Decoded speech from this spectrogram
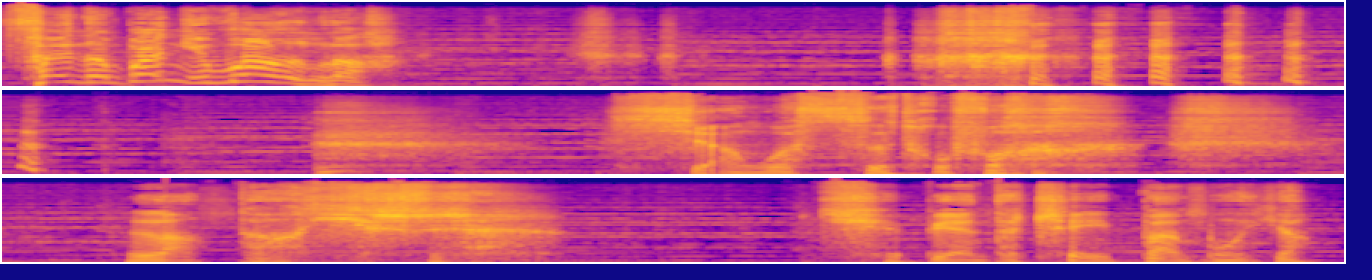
才能把你忘了？想我司徒风浪荡一世，却变得这般模样。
